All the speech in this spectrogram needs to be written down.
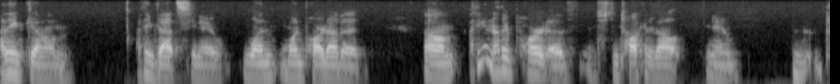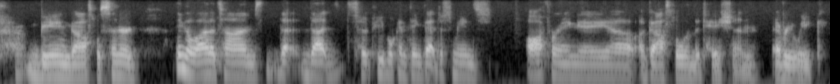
I think um, I think that's you know one one part of it. Um, I think another part of just in talking about you know being gospel centered, I think a lot of times that that so people can think that just means offering a uh, a gospel invitation every week,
